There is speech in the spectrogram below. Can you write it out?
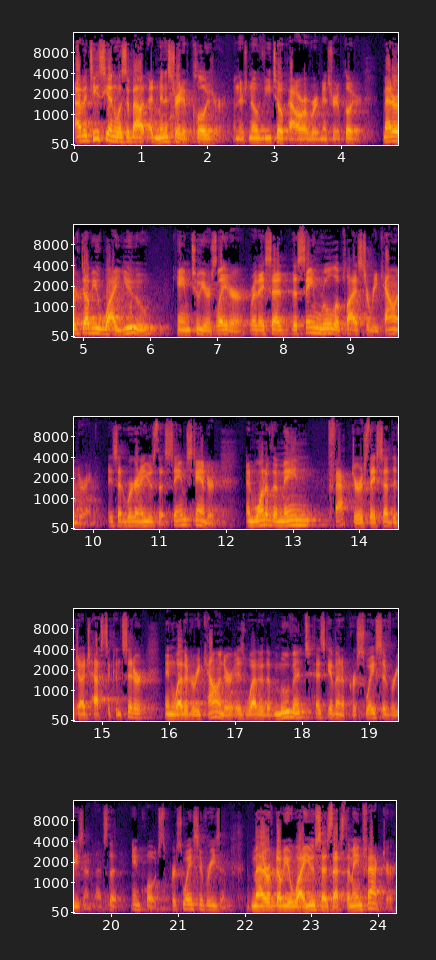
Avetisyan was about administrative closure, and there's no veto power over administrative closure. Matter of WYU came two years later, where they said the same rule applies to recalendaring. They said we're going to use the same standard. And one of the main factors they said the judge has to consider in whether to recalendar is whether the movant has given a persuasive reason. That's the, in quotes, persuasive reason. The matter of WYU says that's the main factor.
